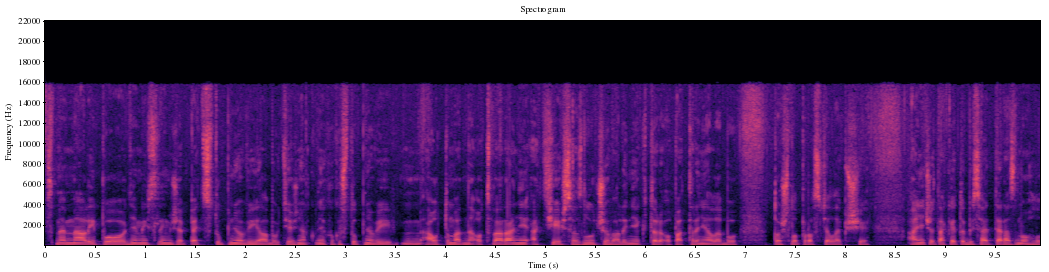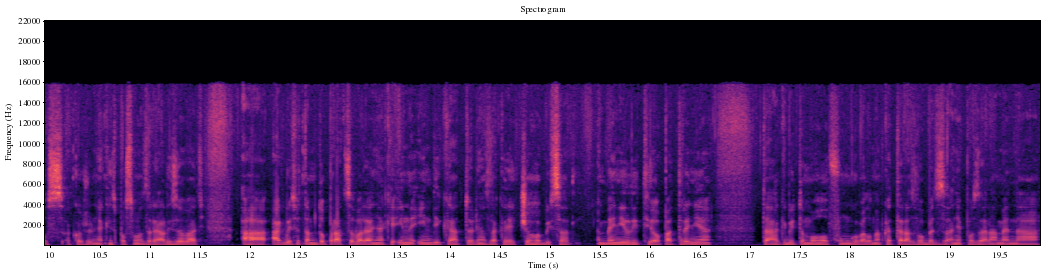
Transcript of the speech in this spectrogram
sme mali pôvodne, myslím, že 5 stupňový alebo tiež niekoľko stupňový automat na otváranie a tiež sa zlúčovali niektoré opatrenia, lebo to šlo proste lepšie. A niečo takéto by sa aj teraz mohlo akože nejakým spôsobom zrealizovať. A ak by sa tam dopracovali aj nejaké iné indikátory, na základe čoho by sa menili tie opatrenia, tak by to mohlo fungovať. Lebo teraz vôbec nepozeráme na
